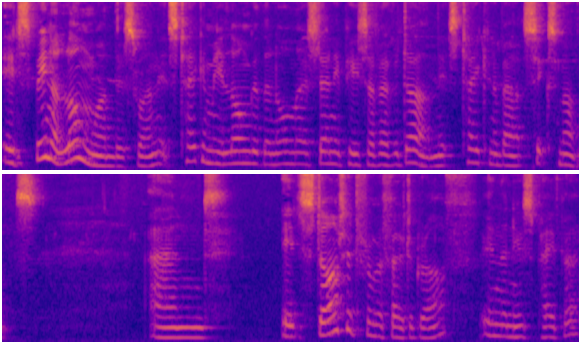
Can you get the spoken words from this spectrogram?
it's been a long one, this one. It's taken me longer than almost any piece I've ever done. It's taken about six months. And it started from a photograph in the newspaper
